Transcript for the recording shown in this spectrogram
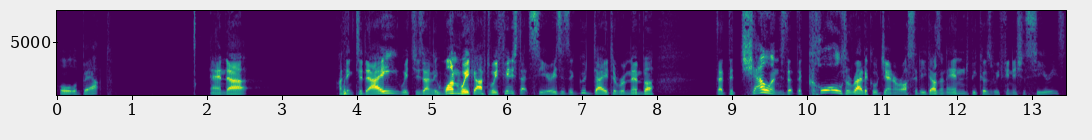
all about. And uh, I think today, which is only one week after we finish that series, is a good day to remember that the challenge, that the call to radical generosity doesn't end because we finish a series,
